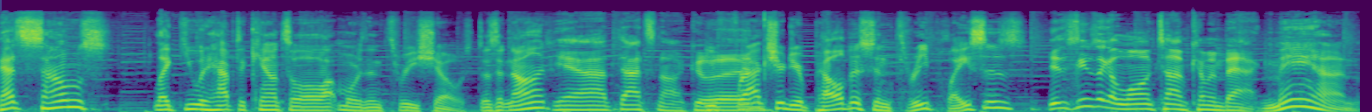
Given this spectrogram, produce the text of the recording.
That sounds like you would have to cancel a lot more than three shows, does it not? Yeah, that's not good. You fractured your pelvis in three places, It seems like a long time coming back. man.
